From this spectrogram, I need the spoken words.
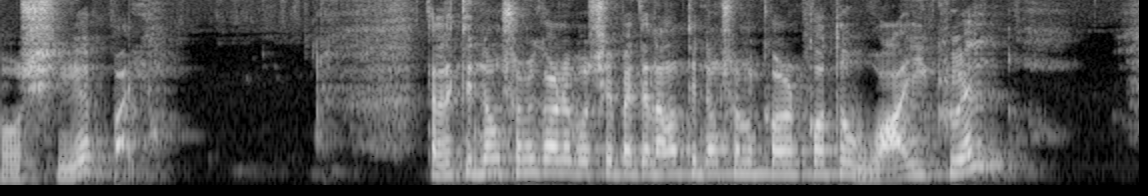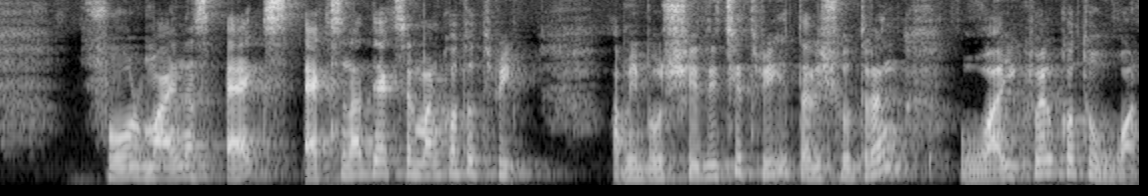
বসিয়ে পাই। তাহলে তিন নং সমীকরণে বসিয়ে পাই, তাহলে আমার তিন নং সমীকরণ কত? Y equal four minus x x না দিয়ে এক্সের মান কত? থ্রি আমি বসিয়ে দিচ্ছি থ্রি তাহলে সুতরাং ওয়াই ইকুয়াল কত? ওয়ান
